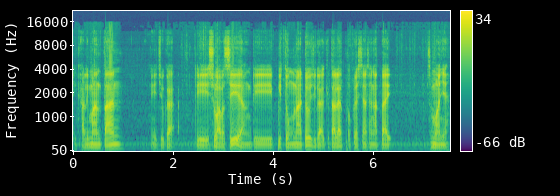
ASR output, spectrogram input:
di Kalimantan, ini juga di Sulawesi, yang di Bitung Manado juga kita lihat progresnya sangat baik semuanya.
